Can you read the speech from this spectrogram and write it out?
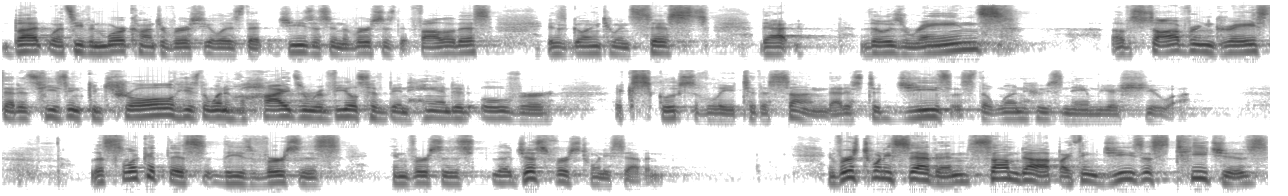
But what's even more controversial is that Jesus, in the verses that follow this, is going to insist that those reins of sovereign grace, that is, he's in control, he's the one who hides and reveals, have been handed over exclusively to the Son, that is, to Jesus, the one who's named Yeshua. Let's look at this, these verses in verses, uh, just verse 27. In verse 27, summed up, I think Jesus teaches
